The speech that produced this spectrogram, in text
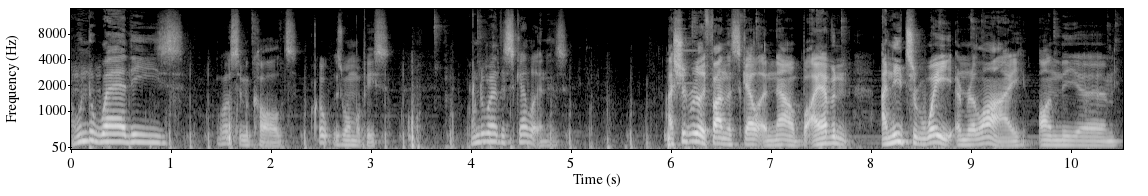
I wonder where these. What's them called? Oh, there's one more piece. I wonder where the skeleton is. I should really find the skeleton now, but I haven't... I need to wait and rely on the... Um...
